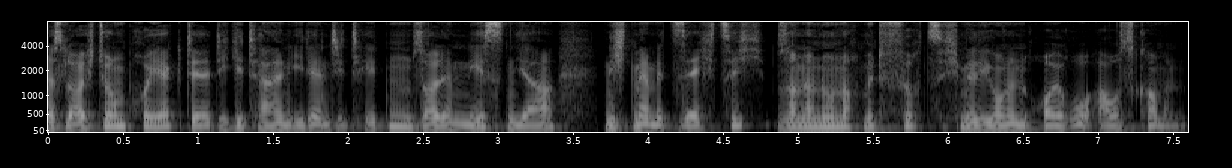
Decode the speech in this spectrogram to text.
Das Leuchtturmprojekt der digitalen Identitäten soll im nächsten Jahr nicht mehr mit 60, sondern nur noch mit 40 Millionen Euro auskommen.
